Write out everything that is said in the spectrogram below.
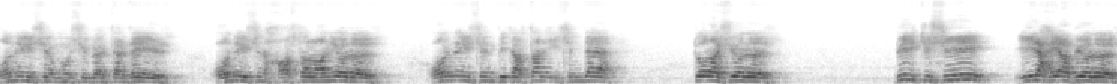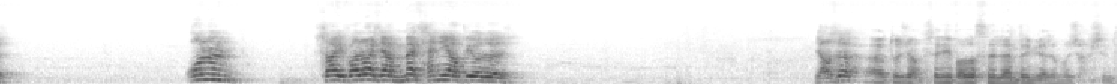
Onun için musibetlerdeyiz. Onun için hastalanıyoruz. Onun için bidatlar içinde dolaşıyoruz. Bir kişiyi ilah yapıyoruz. Onun sayfalarca metheni yapıyoruz. Yazık. Evet hocam seni fazla sinirlendirmeyelim hocam şimdi.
